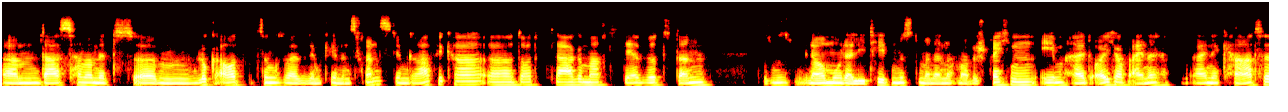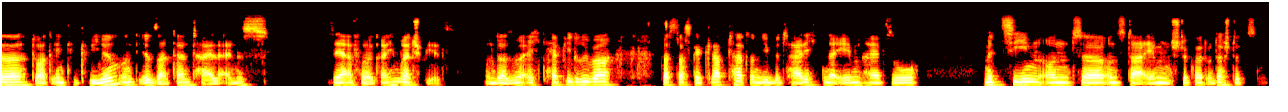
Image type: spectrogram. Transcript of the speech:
Ähm, das haben wir mit ähm, Lookout bzw. dem Clemens Franz, dem Grafiker, äh, dort klar gemacht. Der wird dann, das muss, genaue Modalitäten müsste man dann nochmal besprechen, eben halt euch auf eine, eine Karte dort integrieren und ihr seid dann Teil eines sehr erfolgreichen Brettspiels. Und da sind wir echt happy drüber, dass das geklappt hat und die Beteiligten da eben halt so mitziehen und äh, uns da eben ein Stück weit unterstützen.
